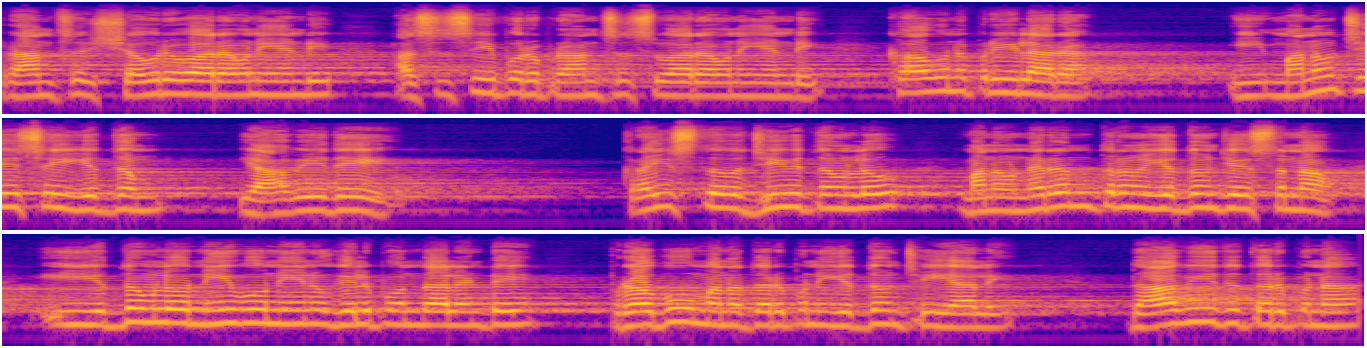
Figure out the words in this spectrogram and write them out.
ఫ్రాన్సిస్ షౌరు వారు అవనియండి అససీపుర ఫ్రాన్సిస్ వారు అవనియండి కావున ప్రియులారా ఈ మనం చేసే యుద్ధం యావేదే. క్రైస్తవ జీవితంలో మనం నిరంతరం యుద్ధం చేస్తున్నాం. ఈ యుద్ధంలో నీవు నేను గెలుపొందాలంటే ప్రభు మన తరపున యుద్ధం చేయాలి. దావీదు తరపున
